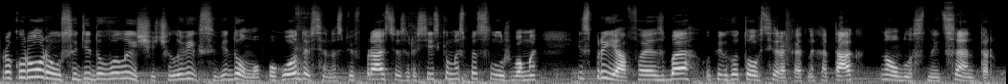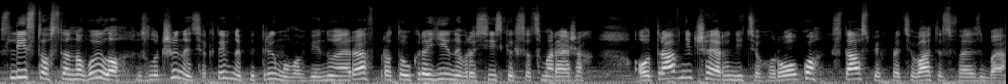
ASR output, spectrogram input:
Прокурори у суді довели, що чоловік свідомо погодився на співпрацю з російськими спецслужбами і сприяв ФСБ у підготовці ракетних атак на обласний центр. Слідство встановило, злочинець активно підтримував війну РФ проти України в російських соцмережах. А у травні-червні цього року став співпрацювати з ФСБ.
